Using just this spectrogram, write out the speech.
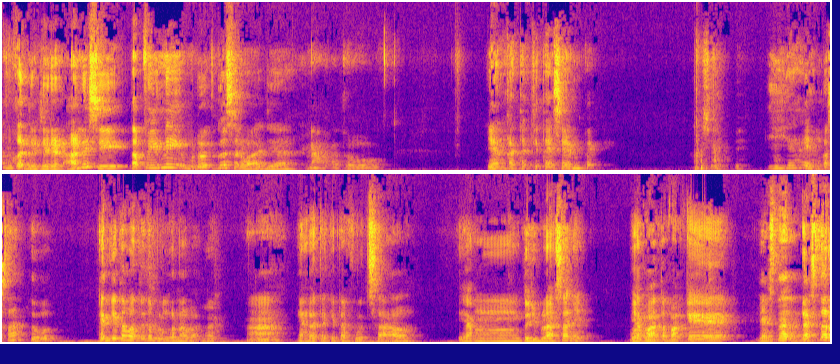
bukan kejadian aneh sih, tapi ini menurut gua seru aja. kenapa tuh Yang kata kita SMP. siapa Iya, yang ke satu. Kan kita waktu itu belum kenal banget. ah Yang kata kita futsal yang 17-an ya? Yang kata pakai Daster daster.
